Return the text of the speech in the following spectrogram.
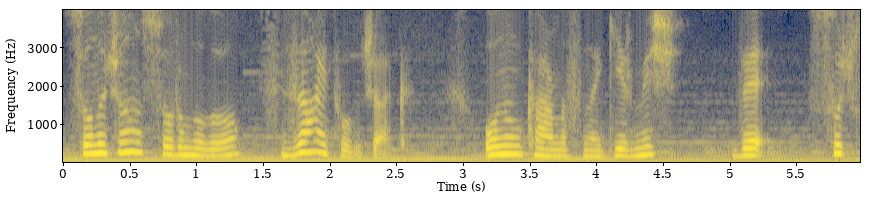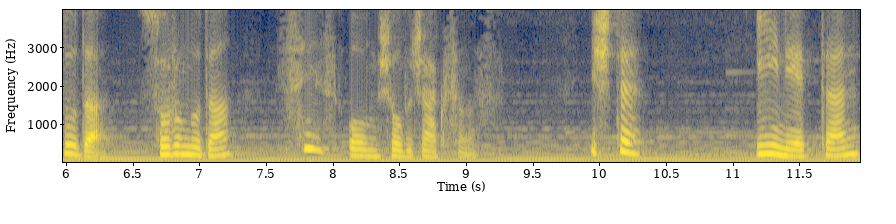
Sonucun sorumluluğu size ait olacak. Onun karmasına girmiş ve suçlu da, sorumlu da siz olmuş olacaksınız. İşte iyi niyetten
